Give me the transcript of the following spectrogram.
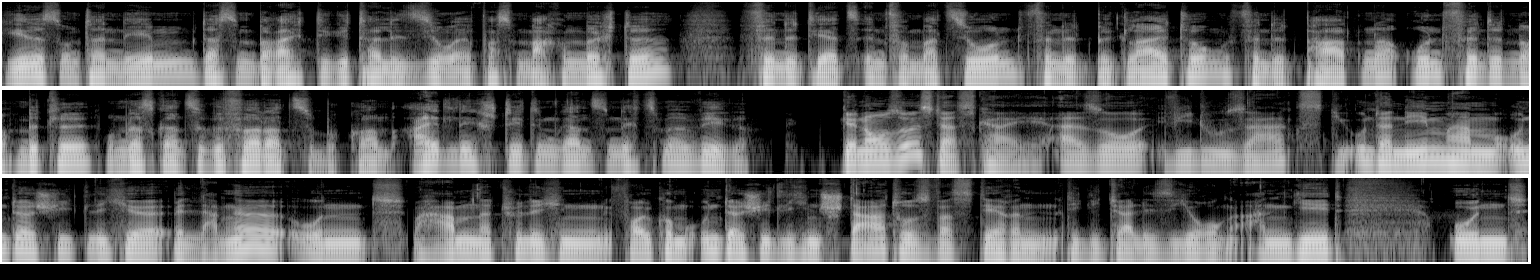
jedes Unternehmen, das im Bereich Digitalisierung etwas machen möchte, findet jetzt Informationen, findet Begleitung, findet Partner und findet noch Mittel, um das Ganze gefördert zu bekommen. Eigentlich steht dem Ganzen nichts mehr im Wege. Genau so ist das, Kai. Also wie du sagst, die Unternehmen haben unterschiedliche Belange und haben natürlich einen vollkommen unterschiedlichen Status, was deren Digitalisierung angeht. Und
